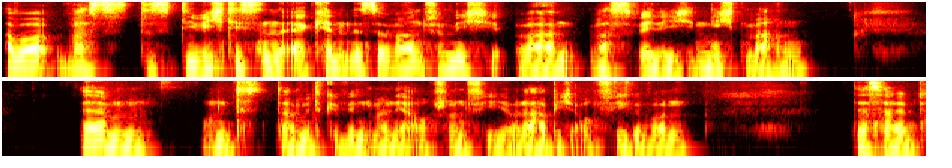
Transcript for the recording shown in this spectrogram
Aber was das, die wichtigsten Erkenntnisse waren für mich, waren, was will ich nicht machen. Ähm, und damit gewinnt man ja auch schon viel oder habe ich auch viel gewonnen. Deshalb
